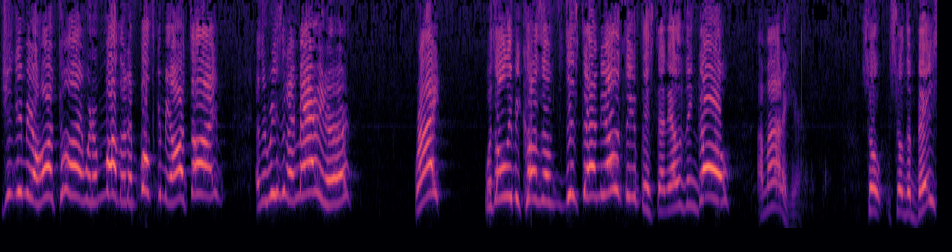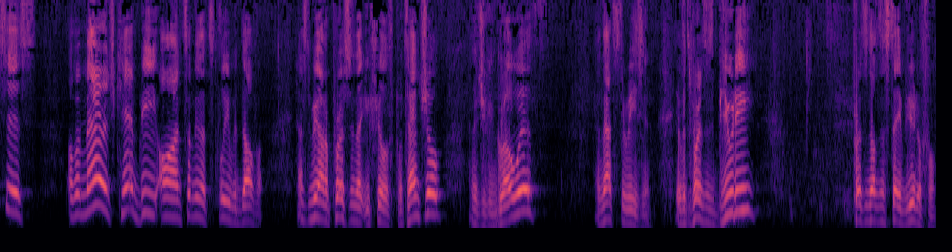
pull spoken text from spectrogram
she's giving me a hard time with her mother. They both give me a hard time, and the reason I married her, right? Was only because of this, that, and the other thing. If this, that, and the other thing go, I'm out of here. So, so the basis of a marriage can't be on something that's tli b'dava. It has to be on a person that you feel is potential and that you can grow with, and that's the reason. If it's a person's beauty, the person doesn't stay beautiful.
